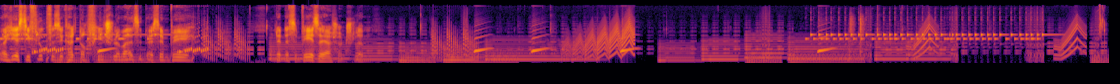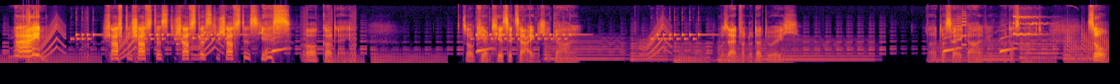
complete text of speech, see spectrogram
Weil hier ist die Flugphysik halt noch viel schlimmer als in SMW. Und SMW ist er ja schon schlimm. Nein! Schaff, du schaffst es, du schaffst es, du schaffst es. Yes! Oh Gott, ey. So, okay, und hier ist jetzt ja eigentlich egal. Ich muss einfach nur da durch. Na, das ist ja egal, wie rum man das macht. So,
